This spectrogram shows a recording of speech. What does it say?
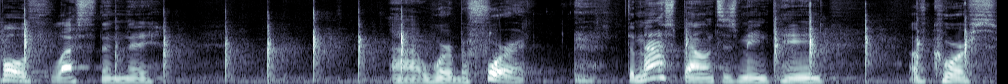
both less than they uh, were before. The mass balance is maintained, of course,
